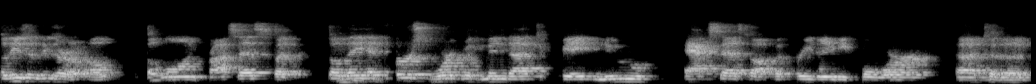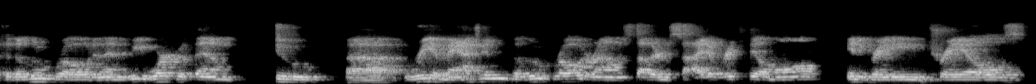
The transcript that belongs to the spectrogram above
So these are these are a, a long process, but so they had first worked with MnDOT to create new access off of 394 uh, to the to the Loop Road, and then we worked with them to uh, reimagine the Loop Road around the southern side of Ridgedale Mall, integrating trails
